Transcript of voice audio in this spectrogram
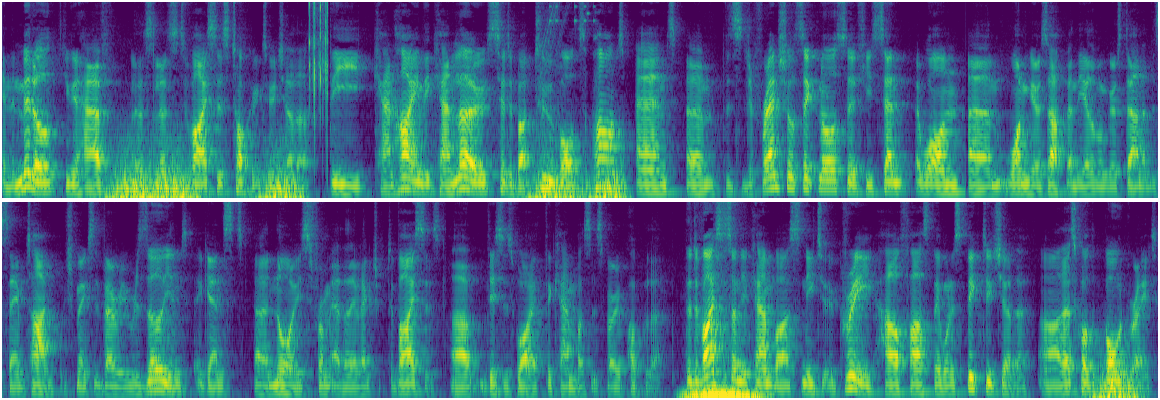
In the middle, you're going to have loads and loads of devices talking to each other. The CAN high and the CAN low sit about two volts apart, and um, there's a differential signal, so if you send one, um, one goes up and the other one goes down at the same time, which makes it very resilient against uh, noise from other electric devices. Uh, this is why the CAN bus is very popular. The devices on your CAN bus need to agree how fast they want to speak to each other. Uh, that's called the baud rate.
